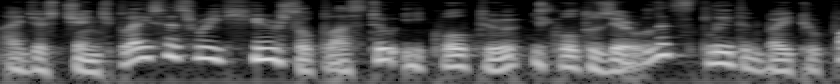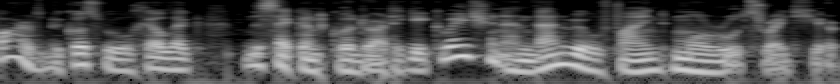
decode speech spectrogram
I just change places right here, so plus 2 equal to equal to 0. Let's split it by two parts because we will have like the second quadratic equation and then we will find more roots right here.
